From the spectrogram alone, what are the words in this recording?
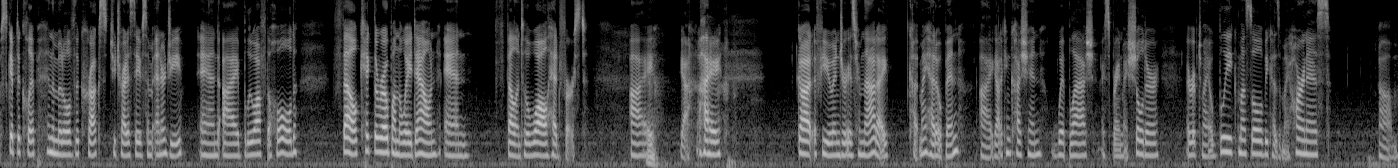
skipped a clip in the middle of the crux to try to save some energy, and I blew off the hold, fell, kicked the rope on the way down, and fell into the wall head first. I, yeah, I got a few injuries from that. I cut my head open. I got a concussion, whiplash. I sprained my shoulder. I ripped my oblique muscle because of my harness. Um,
